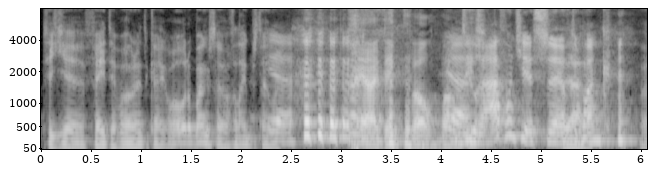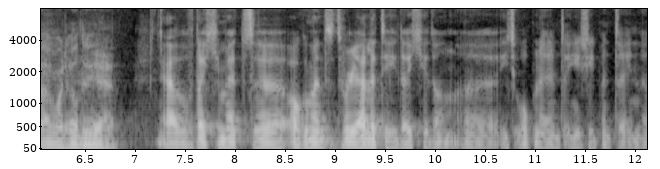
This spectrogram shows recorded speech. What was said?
Zit je VT wonen te kijken, oh, de bankstel, gelijk bestellen. Ja. nou ja, ik denk wel. Want Ja. Dure avondjes eh, op Ja. de bank. Dat wordt wel duur, ja. Ja, of dat je met eh, augmented reality, dat je dan eh, iets opneemt en je ziet meteen eh,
